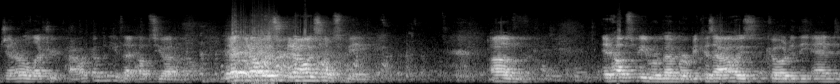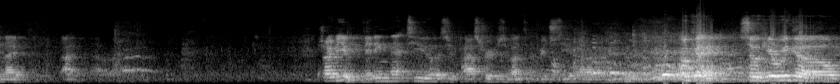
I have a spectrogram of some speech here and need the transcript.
General Electric Power Company. If that helps you, I don't know. It, it always it always helps me. It helps me remember because I always go to the end and I should I be admitting that to you as your pastor who's about to preach to you? Okay, so here we go.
